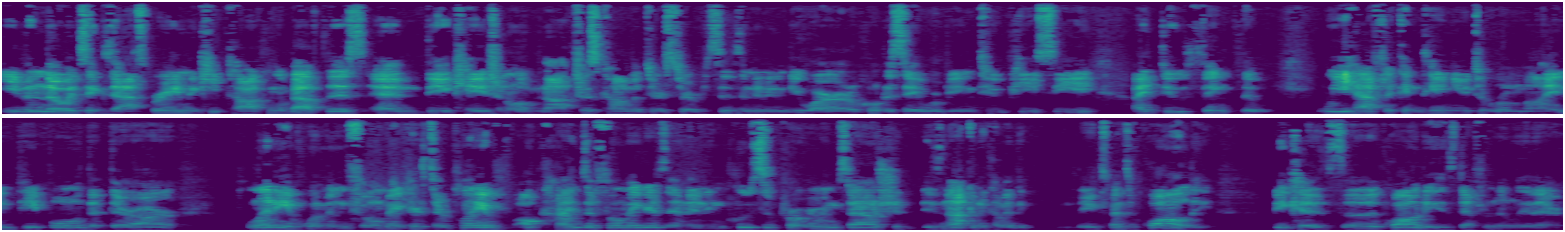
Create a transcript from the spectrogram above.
even though it's exasperating to keep talking about this and the occasional obnoxious commenter surfaces in an IndieWire article to say we're being too PC, I do think that we have to continue to remind people that there are plenty of women filmmakers. There are plenty of all kinds of filmmakers, and an inclusive programming style should is not going to come at the, the expense of quality because uh, the quality is definitely there.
